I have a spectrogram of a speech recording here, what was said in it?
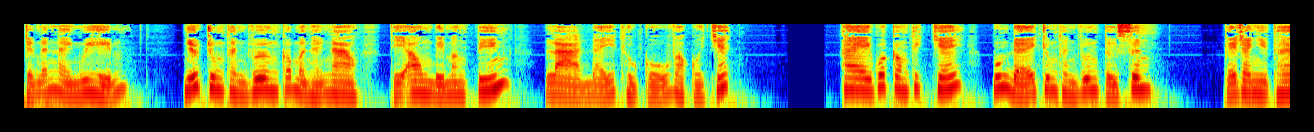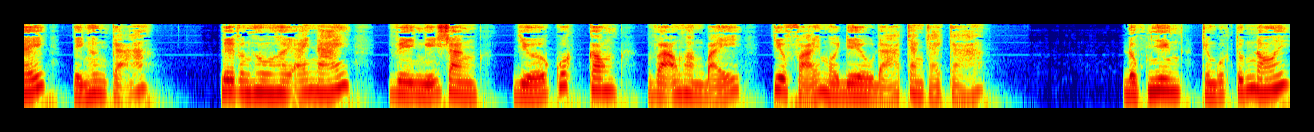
trận đánh này nguy hiểm? Nếu Trung Thành Vương có mệnh hệ nào thì ông bị mang tiếng là đẩy thủ cũ vào cõi chết. Hay quốc công thiết chế muốn để Trung Thành Vương tự sinh? Kể ra như thế, tiện hơn cả. Lê Văn Hưu hơi ái nái vì nghĩ rằng giữa quốc công và ông Hoàng Bảy chưa phải mọi điều đã trang trải cả. Đột nhiên, Trần Quốc Tuấn nói,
